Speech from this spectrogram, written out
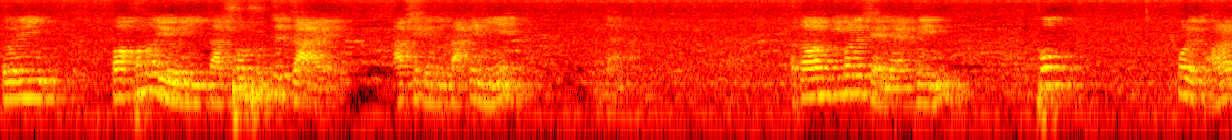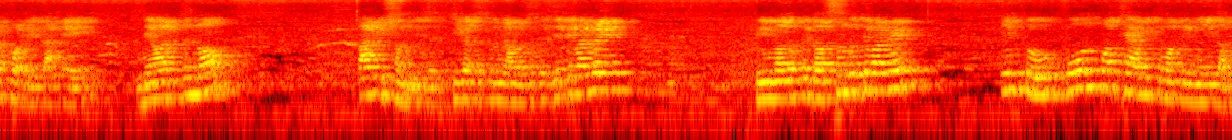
তো কখনোই ওই তার শ্বশুর যে যায় আসে কিন্তু তাকে নিয়ে যায় তখন কি করেছে? যে একদিন খুব পরে ধরার পরে তাকে নেওয়ার জন্য পারমিশন দিয়েছে। ঠিক আছে, তুমি আমার সাথে যেতে পারবে, তুমি নদকে দর্শন করতে পারবে কিন্তু কোন পথে আমি তোমাকে নিয়ে যাব?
